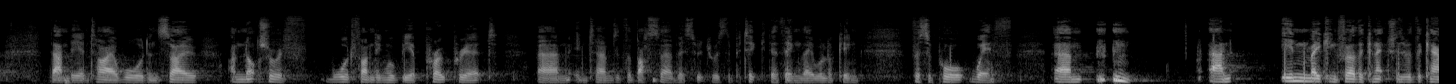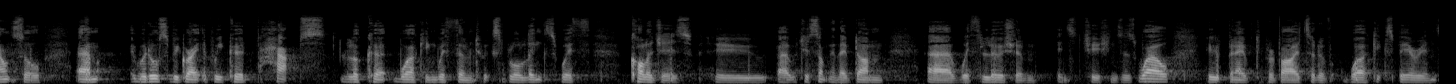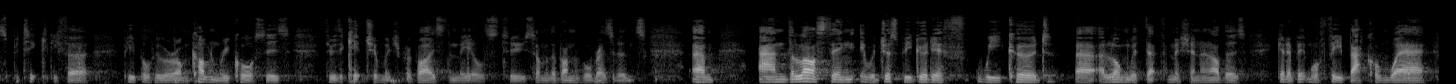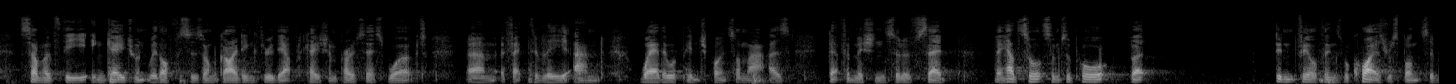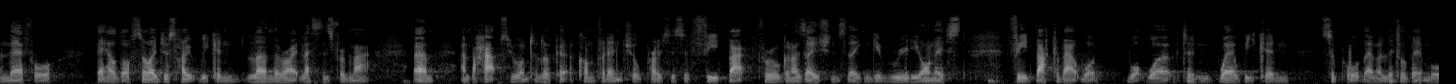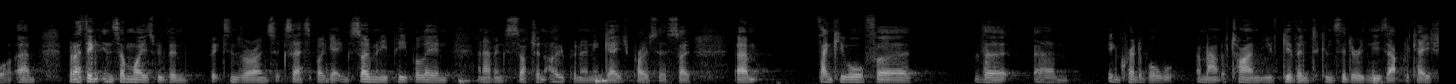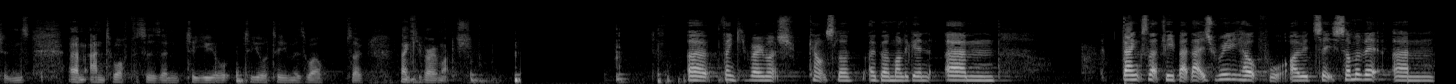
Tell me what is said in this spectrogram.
than the entire ward. And so I'm not sure if ward funding would be appropriate um, in terms of the bus service, which was the particular thing they were looking for support with. Um, and in making further connections with the council, um, it would also be great if we could perhaps look at working with them to explore links with colleges, who, uh, which is something they've done uh, with Lewisham institutions as well, who've been able to provide sort of work experience, particularly for people who are on culinary courses through the kitchen, which provides the meals to some of the vulnerable residents. Um, And the last thing, it would just be good if we could, uh, along with Depth permission and others, get a bit more feedback on where some of the engagement with officers on guiding through the application process worked um, effectively and where there were pinch points on that. As Depth Mission sort of said, they had sought some support, but didn't feel things were quite as responsive and therefore they held off. So I just hope we can learn the right lessons from that. Um, and perhaps we want to look at a confidential process of feedback for organisations so they can give really honest feedback about what, what worked and where we can support them a little bit more. Um, but I think in some ways we've been victims of our own success by getting so many people in and having such an open and engaged process. So um, thank you all for the um, incredible amount of time you've given to considering these applications um, and to officers and to your, to your team as well. So thank you very much. Uh, thank you very much, Councillor Ober-Mulligan. Um, thanks for that feedback. That is really helpful. I would say some of it um,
